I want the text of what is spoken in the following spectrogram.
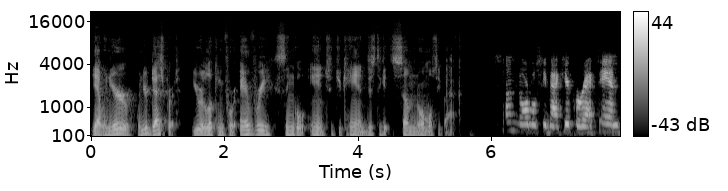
yeah, when you're when you're desperate, you're looking for every single inch that you can just to get some normalcy back. Some normalcy back. You're correct. And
